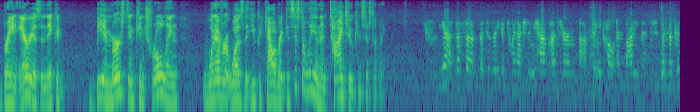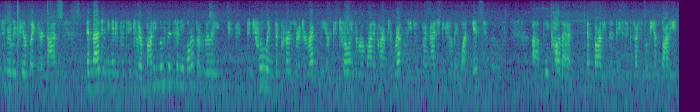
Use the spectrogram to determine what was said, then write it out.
brain areas then they could be immersed in controlling whatever it was that you could calibrate consistently and then tie to consistently Yeah, that's a that's a very good point. Actually, we have a term um, that we call embodiment, when the person really feels like they're not imagining any particular body movements anymore, but really c- controlling the cursor directly or controlling the robotic arm directly just by imagining how they want it to move. Um, we call that embodiment. They've successfully embodied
